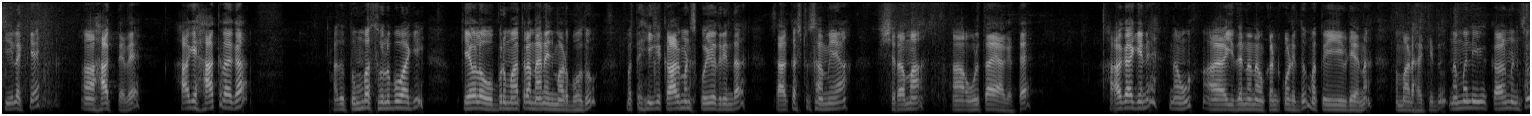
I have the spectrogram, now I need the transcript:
ಚೀಲಕ್ಕೆ ಹಾಕ್ತೇವೆ. ಹಾಗೆ ಹಾಕಿದಾಗ ಅದು ತುಂಬ ಸುಲಭವಾಗಿ ಕೇವಲ ಒಬ್ಬರು ಮಾತ್ರ ಮ್ಯಾನೇಜ್ ಮಾಡ್ಬೋದು. ಮತ್ತು ಹೀಗೆ ಕಾಳುಮೆಣಸು ಕೊಯ್ಯೋದ್ರಿಂದ ಸಾಕಷ್ಟು ಸಮಯ, ಶ್ರಮ ಉಳಿತಾಯ ಆಗುತ್ತೆ. ಹಾಗಾಗಿಯೇ ನಾವು ಇದನ್ನು ನಾವು ಕಂಡುಕೊಂಡಿದ್ದು ಮತ್ತು ಈ ವಿಡಿಯೋನ ಮಾಡಿ ಹಾಕಿದ್ದು. ನಮ್ಮಲ್ಲಿ ಕಾಳುಮೆಣಸು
